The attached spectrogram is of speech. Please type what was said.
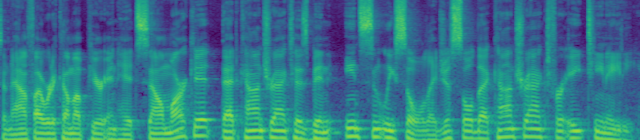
So now if I were to come up here and hit sell market, that contract has been instantly sold. I just sold that contract for 1880.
